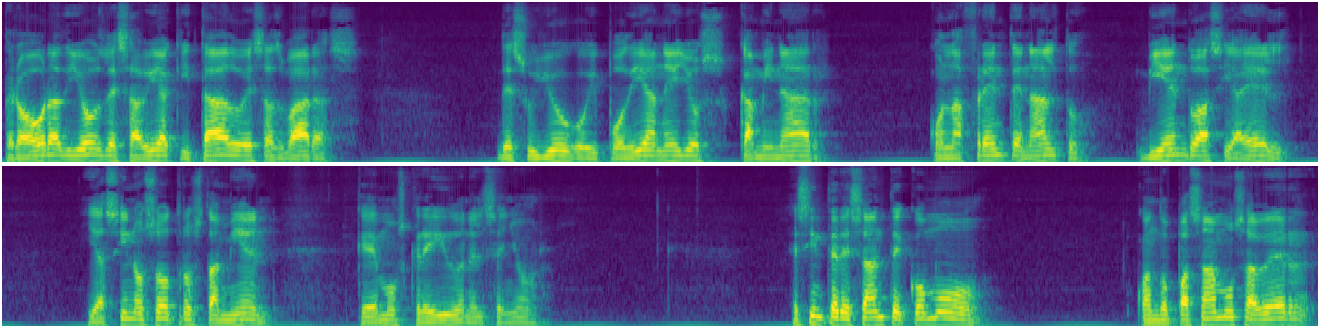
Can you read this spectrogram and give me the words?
Pero ahora Dios les había quitado esas varas de su yugo y podían ellos caminar con la frente en alto, viendo hacia Él, y así nosotros también que hemos creído en el Señor. Es interesante cómo cuando pasamos a ver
